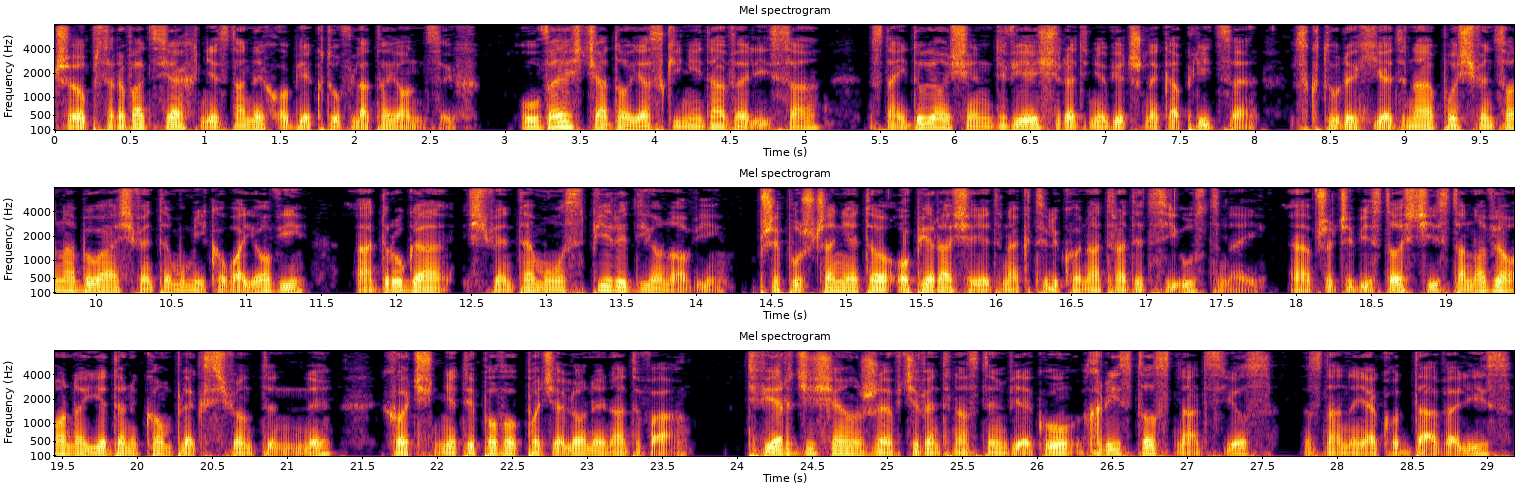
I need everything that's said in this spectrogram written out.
czy obserwacjach nieznanych obiektów latających. U wejścia do jaskini Davelisa znajdują się dwie średniowieczne kaplice, z których jedna poświęcona była świętemu Mikołajowi, a druga świętemu Spirydionowi. Przypuszczenie to opiera się jednak tylko na tradycji ustnej, a w rzeczywistości stanowią one jeden kompleks świątynny, choć nietypowo podzielony na dwa. Twierdzi się, że w XIX wieku Christos Nacios, znany jako Davelis,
